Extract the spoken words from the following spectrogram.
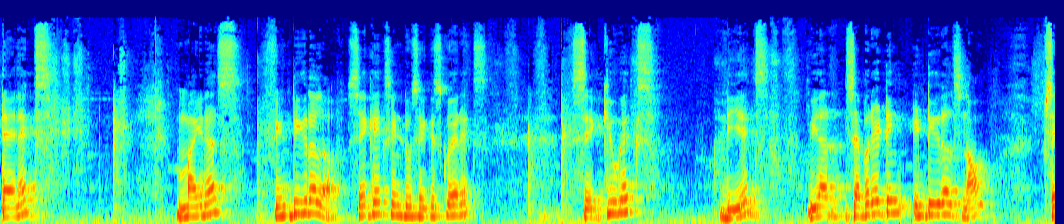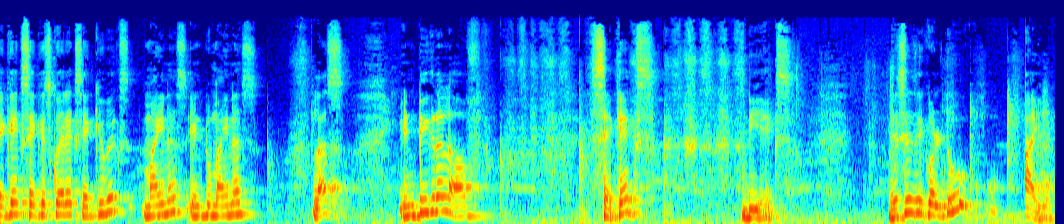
tan x minus integral of sec x into sec square x sec cube x dx. We are separating integrals now. Sec x sec square x sec cube x minus into minus plus integral of sec x dx. This is equal to i.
